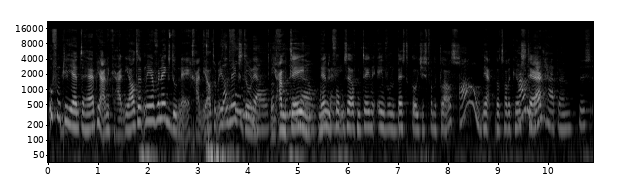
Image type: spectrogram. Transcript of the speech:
oefencliënten heb. Ja, en ik ga het niet altijd meer voor niks doen. Nee, ik ga het niet altijd meer Dat voor niks doen. wel, dat ja, meteen. wel, Nee, ik vond mezelf meteen een van de beste coaches van de klas. Oh, Ja, dat had ik heel how sterk. that happen? Dus, eh,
